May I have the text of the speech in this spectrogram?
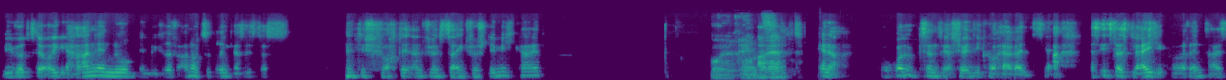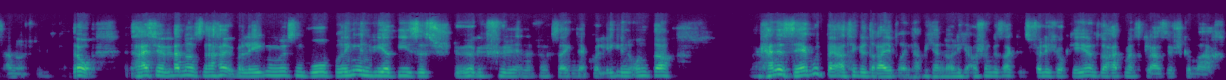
Wie wird es der EuGH nennen, nur um den Begriff auch noch zu bringen, das ist das authentische Wort in Anführungszeichen für Stimmigkeit. Kohärenz. Genau, Produktion, sehr schön, die Kohärenz. Ja, das ist das Gleiche, Kohärenz heißt auch nur Stimmigkeit. So, das heißt, wir werden uns nachher überlegen müssen, wo bringen wir dieses Störgefühl in Anführungszeichen der Kollegin unter. Man kann es sehr gut bei Artikel 3 bringen, habe ich ja neulich auch schon gesagt, ist völlig okay und so hat man es klassisch gemacht.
